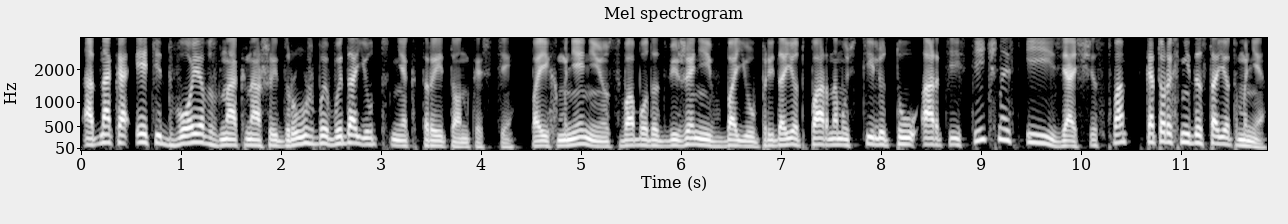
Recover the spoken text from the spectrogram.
Однако эти двое в знак нашей дружбы выдают некоторые тонкости. По их мнению, свобода движений в бою придает парному стилю ту артистичность и изящество, которых недостает мне.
